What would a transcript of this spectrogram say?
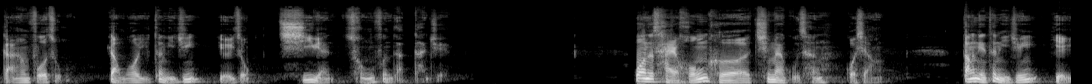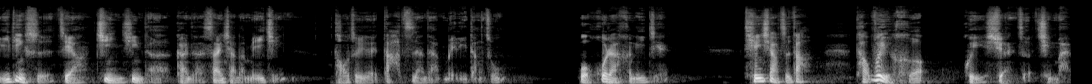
感恩佛祖，让我与邓丽君有一种奇缘重逢的感觉。望着彩虹和清迈古城，我想。当年邓丽君也一定是这样静静地看着山下的美景，陶醉在大自然的美丽当中。我忽然很理解，天下之大，他为何会选择清迈。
